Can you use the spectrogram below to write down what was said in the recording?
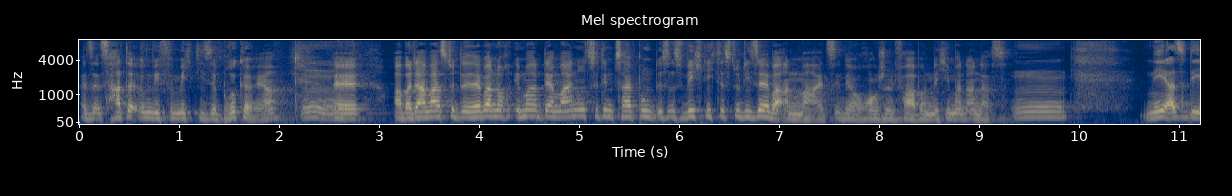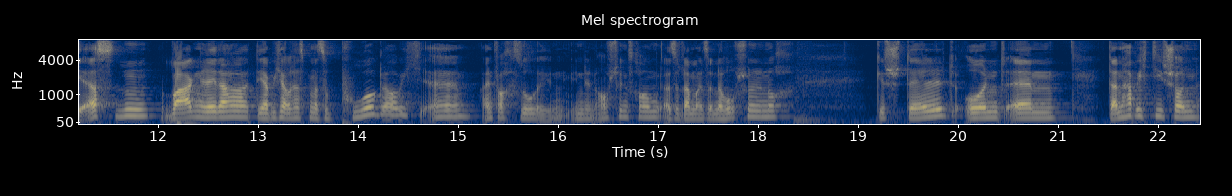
also es hatte irgendwie für mich diese Brücke, ja. Mhm. Äh, aber da warst du selber noch immer der Meinung zu dem Zeitpunkt, ist es wichtig, dass du die selber anmalst in der orangenen Farbe und nicht jemand anders. Mhm. Nee, also die ersten Wagenräder, die habe ich auch erstmal so pur, glaube ich, äh, einfach so in, in, den Aufstellungsraum, also damals an der Hochschule noch gestellt. Und ähm, dann habe ich die schon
